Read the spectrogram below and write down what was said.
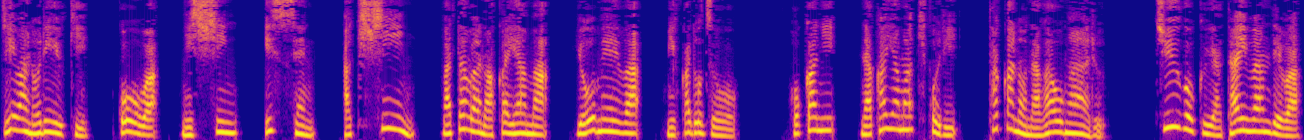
字は則行、号は日清、一銭、秋シーン、または中山、陽名は帝像。他に中山木こり、高野長尾がある。中国や台湾では、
